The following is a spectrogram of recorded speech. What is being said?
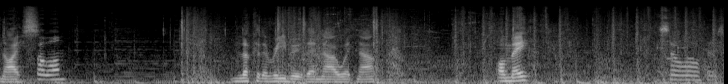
Nice. got one. Look at the reboot then now with now. On me. So it's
